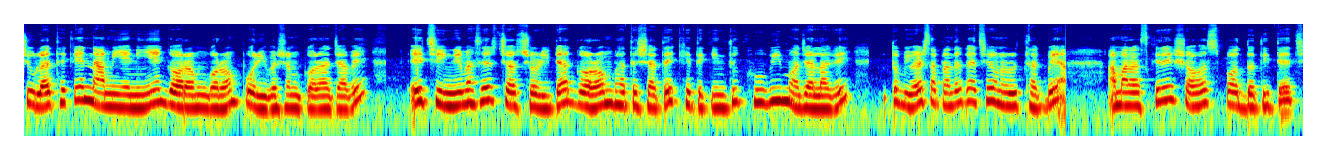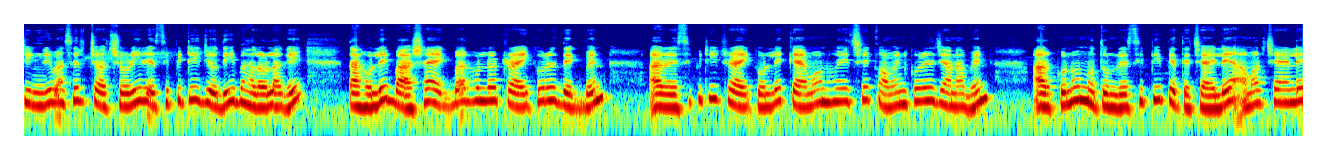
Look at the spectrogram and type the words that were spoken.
চুলা থেকে নামিয়ে নিয়ে গরম গরম পরিবেশন করা যাবে। এই চিংড়ি মাছের চচ্চড়িটা গরম ভাতের সাথে খেতে কিন্তু খুবই মজা লাগে। তো বিভার্স আপনাদের কাছে অনুরোধ থাকবে আমার আজকের এই সহজ পদ্ধতিতে চিংড়ি মাছের চচ্চড়ি রেসিপিটি যদি ভালো লাগে, তাহলে বাসা একবার হলেও ট্রাই করে দেখবেন। আর রেসিপিটি ট্রাই করলে কেমন হয়েছে কমেন্ট করে জানাবেন। আর কোনো নতুন রেসিপি পেতে চাইলে আমার চ্যানেলে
